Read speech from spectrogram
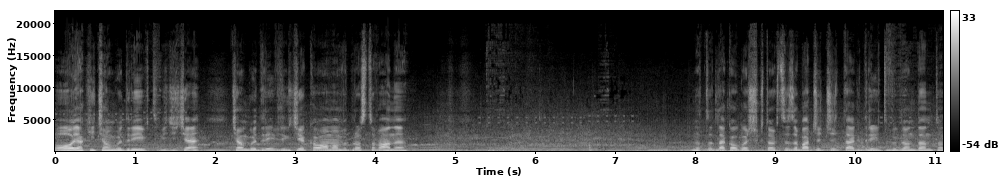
O, jaki ciągły drift, widzicie? Ciągły drift, gdzie koła mam wyprostowane. No to dla kogoś, kto chce zobaczyć, czy tak drift wygląda, no to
